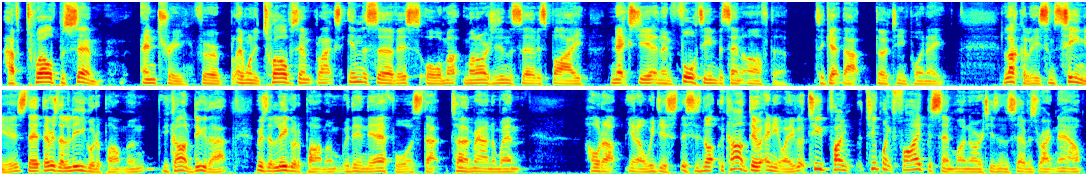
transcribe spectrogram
have 12% entry for they wanted 12% blacks in the service or minorities in the service by next year and then 14% after to get that 13.8 luckily some seniors there, there is a legal department you can't do that there is a legal department within the air force that turned around and went hold up you know we just this is not we can't do it anyway. We've got 2.5% minorities in the service right now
